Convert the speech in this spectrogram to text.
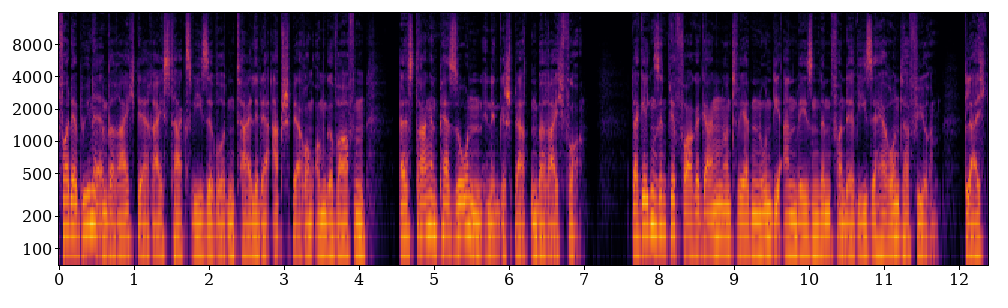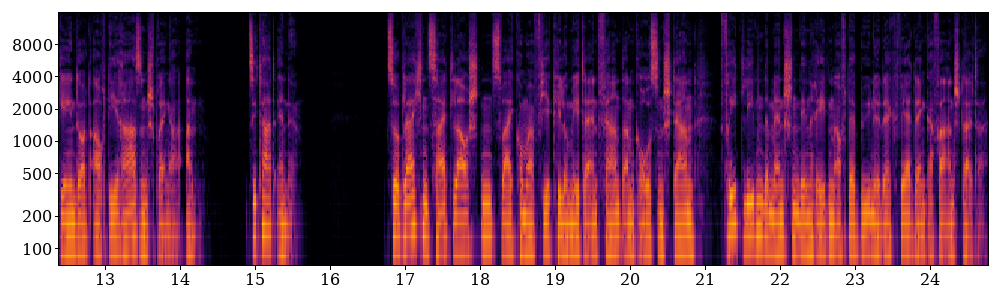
vor der Bühne im Bereich der Reichstagswiese wurden Teile der Absperrung umgeworfen, es drangen Personen in den gesperrten Bereich vor. Dagegen sind wir vorgegangen und werden nun die Anwesenden von der Wiese herunterführen. Gleich gehen dort auch die Rasensprenger an. Zitat Ende. Zur gleichen Zeit lauschten 2,4 Kilometer entfernt am Großen Stern friedliebende Menschen den Reden auf der Bühne der Querdenkerveranstalter.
